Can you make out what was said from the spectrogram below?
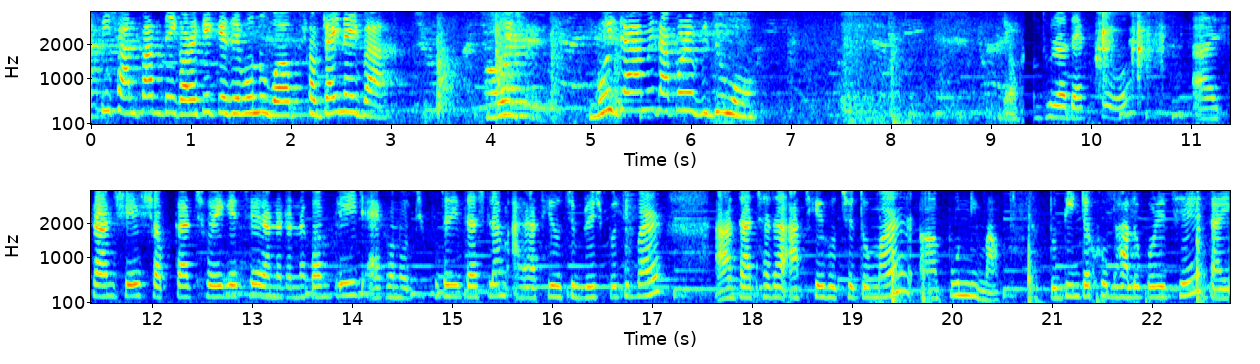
আতি, শান, পান্তি করে কে কে, যে অনুভব সব যাই নাই বা। বুঝ যা, আমি তারপরে বিদুমো বন্ধুরা, দেখো স্নান শেষ, সব কাজ হয়ে গেছে রান্না টান্না কমপ্লিট এখন হচ্ছে পূজা দিতে আসলাম, আর আজকে হচ্ছে বৃহস্পতিবার। আর তাছাড়া আজকে হচ্ছে তোমার পূর্ণিমা। তো দিনটা খুব ভালো করেছে তাই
